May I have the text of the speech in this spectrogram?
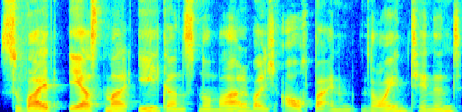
Soweit erstmal eh ganz normal, weil ich auch bei einem neuen Tenant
